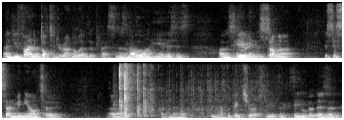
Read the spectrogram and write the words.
and you find them dotted around all over the place. And there's another one here. This is, I was here in the summer. This is San Miniato. Uh, I don't know, didn't have the picture actually of the cathedral, but there's a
